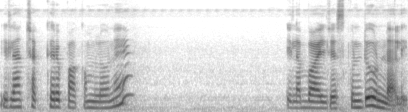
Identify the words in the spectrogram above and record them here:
ఇలా చక్కెర పాకంలోనే ఇలా బాయిల్ చేసుకుంటూ ఉండాలి.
